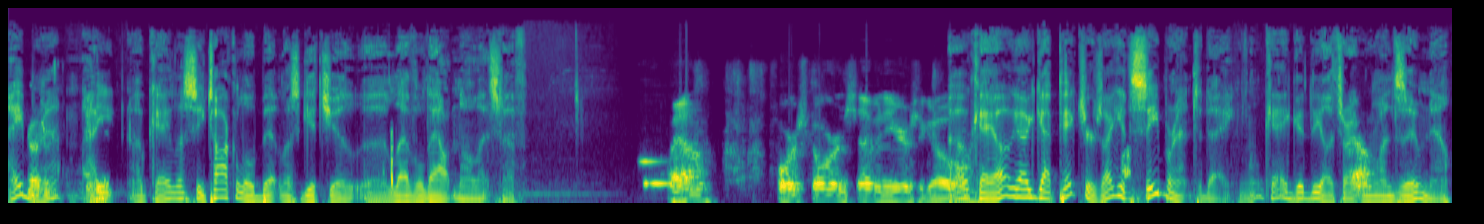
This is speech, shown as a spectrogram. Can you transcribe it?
Hey, Brent. Hey, okay, let's see. Talk a little bit. Let's get you uh, leveled out and all that stuff. Well, four score and seven years ago. Okay. Oh, yeah. You got pictures. I get to see Brent today. Okay. Good deal. That's right. We're on Zoom now.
